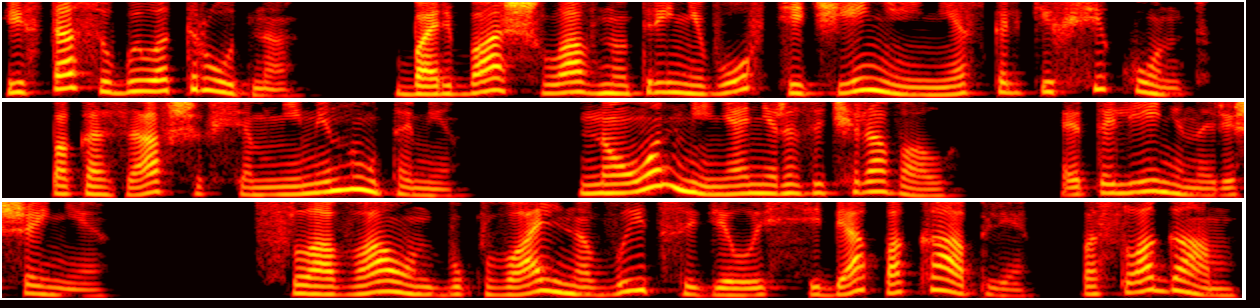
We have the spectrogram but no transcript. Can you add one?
И Стасу было трудно. Борьба шла внутри него в течение нескольких секунд, показавшихся мне минутами. Но он меня не разочаровал. Это Ленина решение. Слова он буквально выцедил из себя по капле, по слогам.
